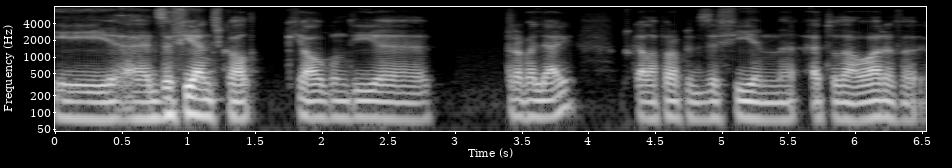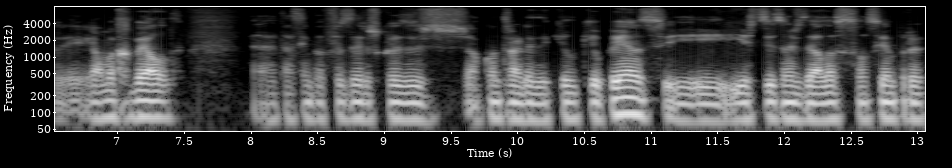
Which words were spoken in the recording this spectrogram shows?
e uh, desafiantes que, que algum dia trabalhei, porque ela própria desafia-me a toda a hora, é uma rebelde uh, está sempre a fazer as coisas ao contrário daquilo que eu penso e, e, as decisões dela são sempre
